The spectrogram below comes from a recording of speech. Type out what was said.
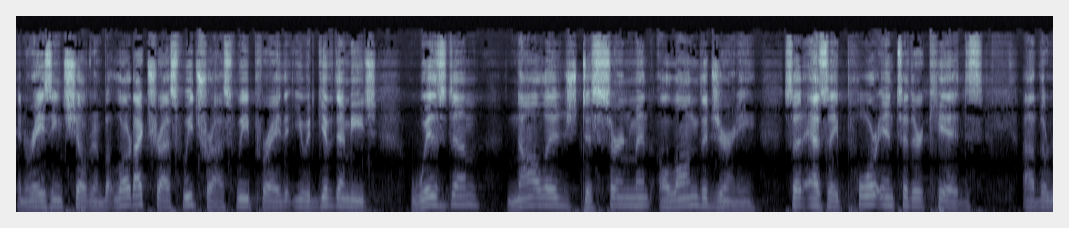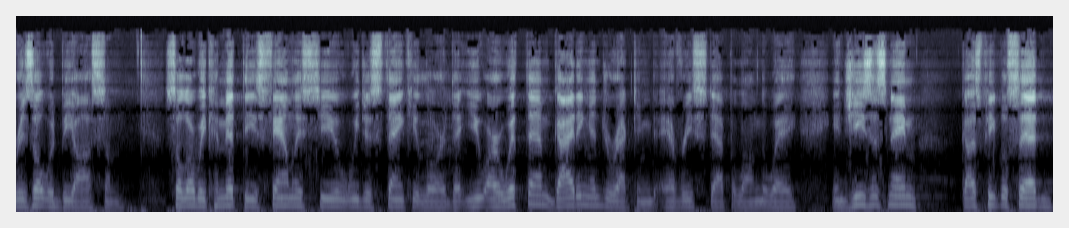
and raising children. But Lord, I trust, we trust, we pray that you would give them each wisdom, knowledge, discernment along the journey so that as they pour into their kids, uh, the result would be awesome. So, Lord, we commit these families to you. We just thank you, Lord, that you are with them, guiding and directing every step along the way. In Jesus' name, God's people said,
